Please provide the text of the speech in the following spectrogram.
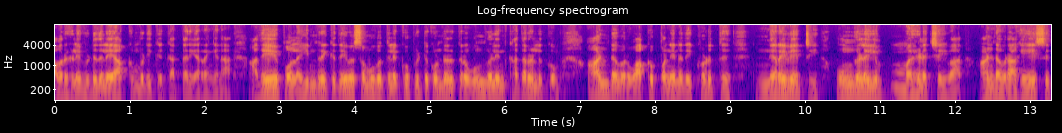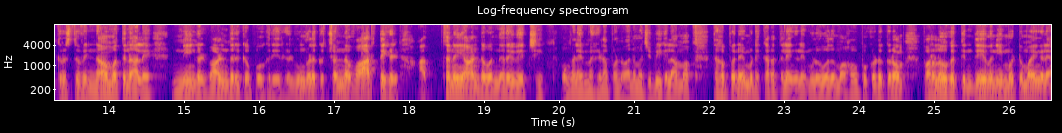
அவர்களை விடுதலையாக்கும்படிக்கு கர்த்தர் இறங்கினார். அதே போல இன்றைக்கு தெய்வ சமூகத்தில் கூப்பிட்டு கொண்டிருக்கிற உங்களின் கதறலுக்கும் ஆண்டவர் வாக்கு பண்ணினதை கொடுத்து நிறைவேற்றி உங்களையும் மகிழச் செய்வார். ஆண்டவராக இயேசு கிறிஸ்துவின் நாமத்தினாலே நீங்கள் வாழ்ந்திருக்க போகிறீர்கள். உங்களுக்கு சொன்ன வார்த்தைகள் அத்தனை ஆண்டவர் நிறைவேற்றி உங்களை மகிழ பண்ணுவார். நம்ம ஜிபிக்கலாமா? தகப்பனே உடைய கரத்தில் எங்களை முழுவதுமாக ஒப்புக் கொடுக்கிறோம் பரலோகத்தின் தேவன் இம்மட்டுமா எங்களை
